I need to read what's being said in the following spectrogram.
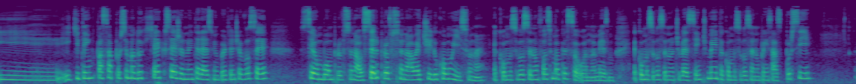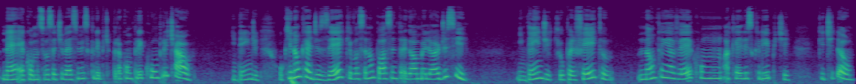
E, e que tem que passar por cima do que quer que seja, não interessa. O importante é você ser um bom profissional. Ser profissional é tido como isso, né? É como se você não fosse uma pessoa, não é mesmo? É como se você não tivesse sentimento, é como se você não pensasse por si, né? É como se você tivesse um script para cumprir, cumpre e tchau. Entende? O que não quer dizer que você não possa entregar o melhor de si. Entende? Que o perfeito não tem a ver com aquele script que te dão.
